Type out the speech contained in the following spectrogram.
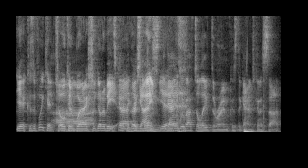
Yeah, because if we keep talking, we're actually going to be, it's gonna uh, be the Christmas. game. Yeah, the game. We'll have to leave the room because the game's going to start.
